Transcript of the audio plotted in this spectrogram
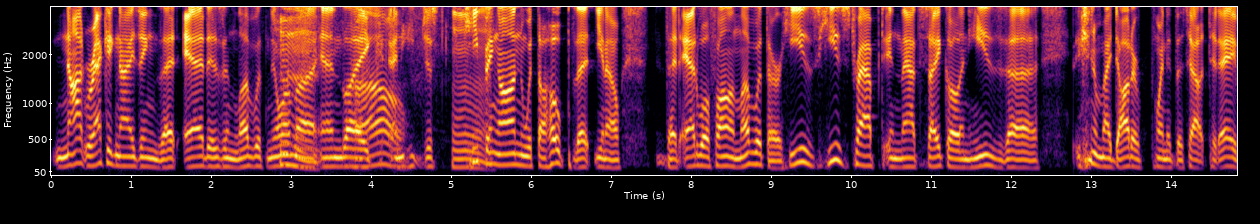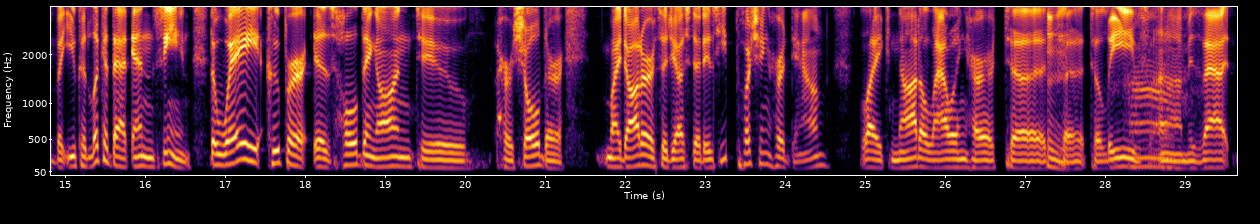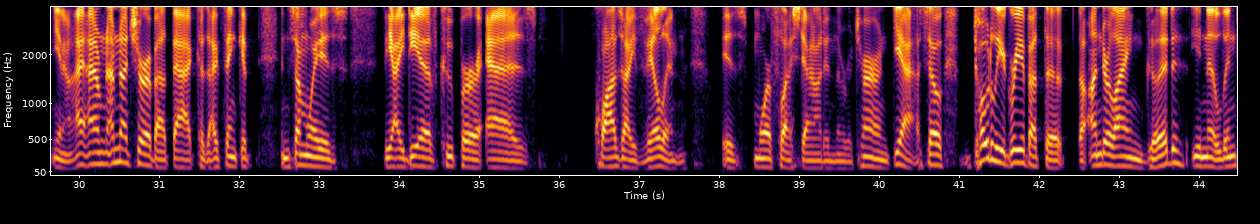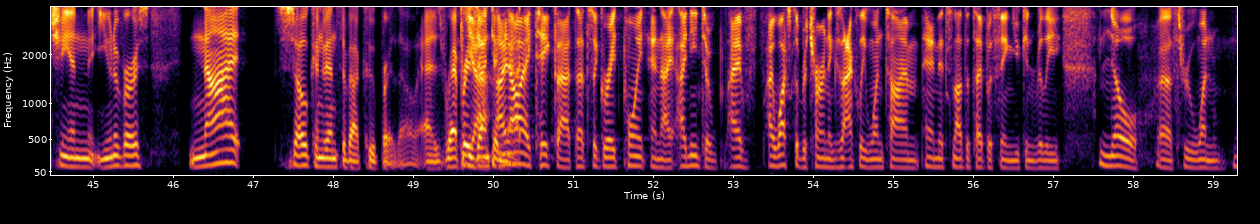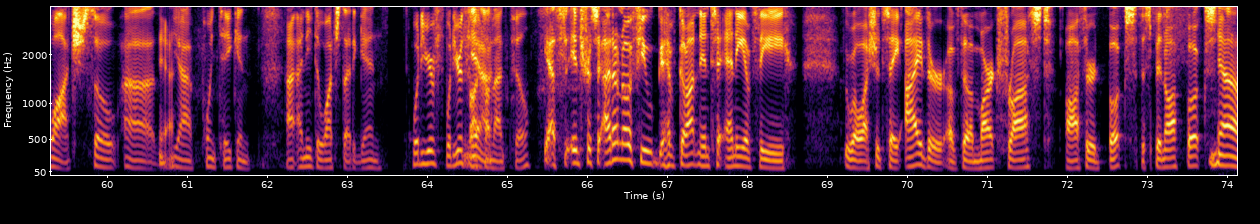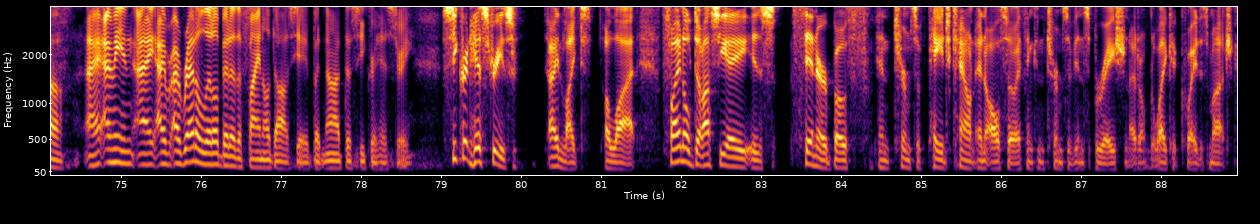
not recognizing that Ed is in love with Norma hmm. and like Oh. and he just hmm. keeping on with the hope that you know that Ed will fall in love with her. He's he's trapped in that cycle and he's uh you know my daughter pointed this out today but you could look at that end scene. The way Cooper is holding on to her shoulder my daughter suggested is he pushing her down like not allowing her to to, to leave um, is that you know I, I'm, I'm not sure about that because i think it in some ways the idea of cooper as quasi villain is more fleshed out in the return yeah so totally agree about the the underlying good in a lynchian universe not so convinced about cooper though as representing Yeah, I know. that. I take that. That's a great point, and I, I need to. I've I watched The Return exactly one time, and it's not the type of thing you can really know uh, through one watch. So uh, Yeah. yeah. point taken. I, I need to watch that again. What are your What are your thoughts Yeah. on that, Phil? Yes, interesting. I don't know if you have gotten into any of the, well, I should say either of the Mark Frost authored books, the spin off books. No, I, I mean, I, I I read a little bit of the final dossier, but not the secret history. Secret Histories, I liked a lot. Final Dossier is thinner, both in terms of page count and also, I think, in terms of inspiration. I don't like it quite as much.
